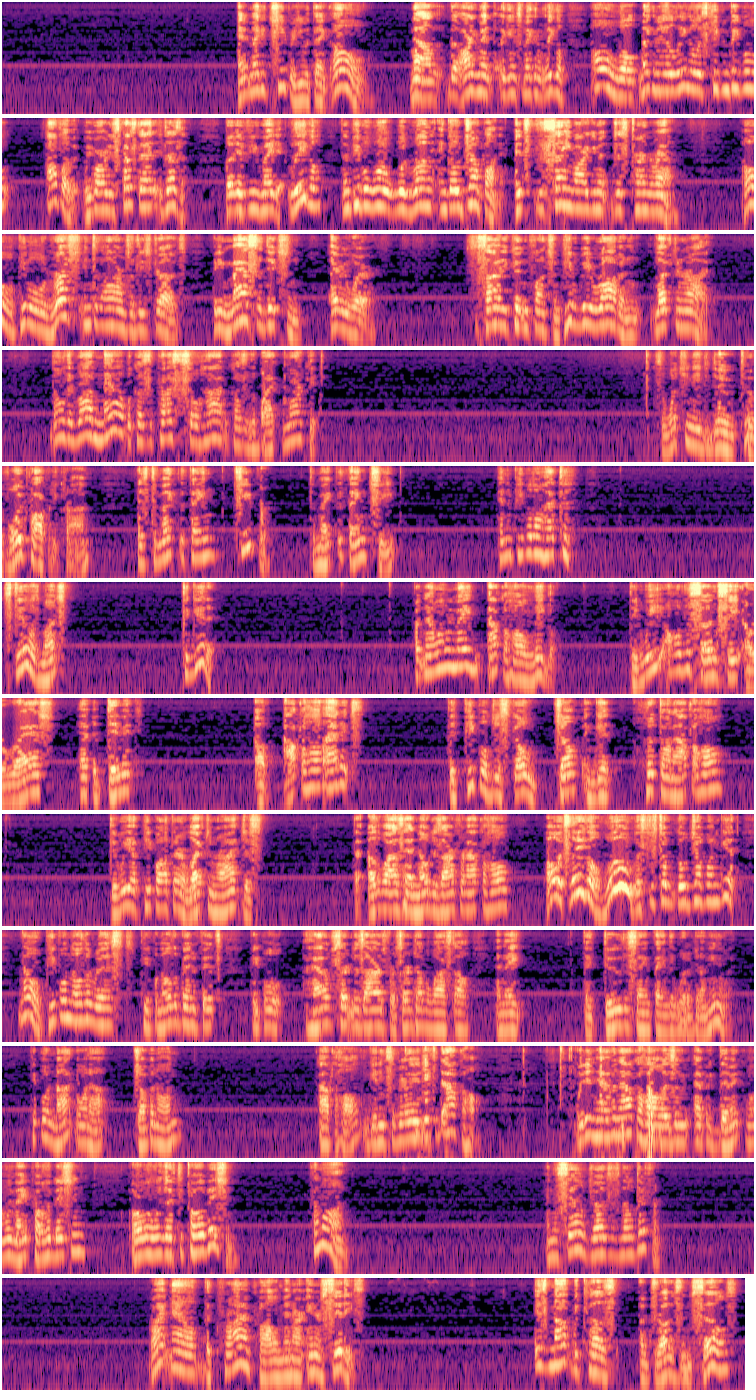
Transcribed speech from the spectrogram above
And it made it cheaper. You would think, oh, now the argument against making it legal, oh, well, making it illegal is keeping people off of it. We've already discussed that. It doesn't. But if you made it legal, then people will, would run and go jump on it. It's the same argument just turned around. Oh, people would rush into the arms of these drugs. Be mass addiction everywhere. Society couldn't function. People be robbing left and right. No, they rob now because the price is so high because of the black market. So what you need to do to avoid property crime is to make the thing cheaper, to make the thing cheap, and then people don't have to steal as much to get it. But now when we made alcohol legal, did we all of a sudden see a rash epidemic of alcohol addicts? Did people just go jump and get hooked on alcohol? Did we have people out there left and right just that otherwise had no desire for alcohol? Oh, it's legal. Woo! Let's just go, jump on and get. No, people know the risks. People know the benefits. People have certain desires for a certain type of lifestyle, and they they do the same thing they would have done anyway. People are not going out jumping on alcohol and getting severely addicted to alcohol. We didn't have an alcoholism epidemic when we made prohibition or when we lifted prohibition. Come on. And the sale of drugs is no different. Right now, the crime problem in our inner cities is not because of drugs themselves,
